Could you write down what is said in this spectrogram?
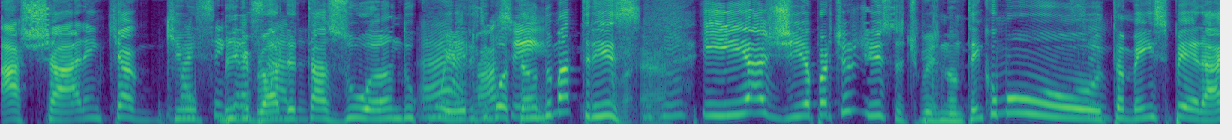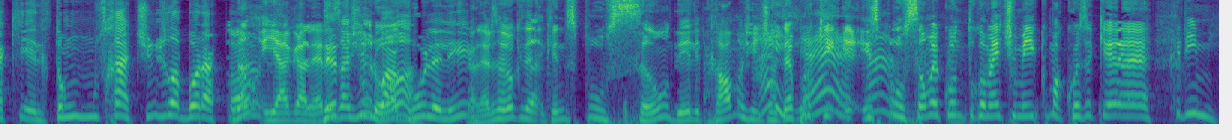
acharem que, a- que o Big engraçado. Brother tá zoando com É. eles Ah, e botando sim. uma atriz. Uhum. E agir a partir disso. Tipo, não tem como Sim. também esperar que eles estão uns ratinhos de laboratório. Não, e a galera exagerou. bagulho ali. A galera exagerou que querendo expulsão dele. Calma, gente. Ai, até porque é, tá. expulsão é quando tu comete meio que uma coisa que é Crime.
